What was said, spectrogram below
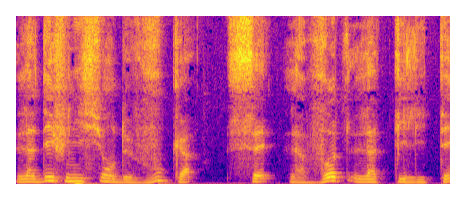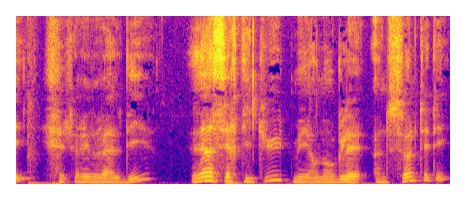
la définition de VUCA, c'est la volatilité, j'arriverai à le dire, l'incertitude, mais en anglais uncertainty,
